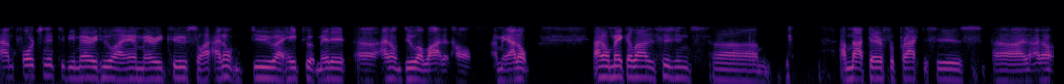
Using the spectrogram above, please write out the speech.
I'm fortunate to be married who I am married to, so I, I don't do. I hate to admit it. Uh, I don't do a lot at home. I mean, I don't. I don't make a lot of decisions. Um, I'm not there for practices. Uh, I don't.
